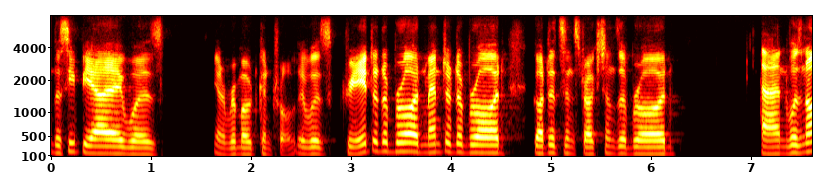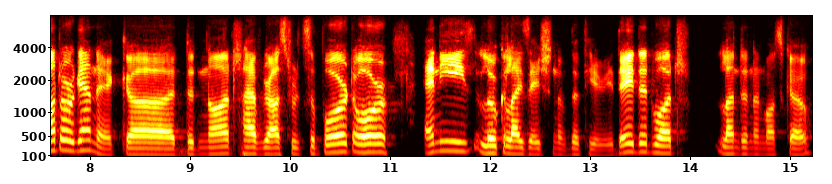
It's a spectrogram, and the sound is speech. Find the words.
the CPI was, you know, remote controlled. It was created abroad, mentored abroad, got its instructions abroad, and was not organic. Uh, did not have grassroots support or any localization of the theory. They did what London and Moscow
